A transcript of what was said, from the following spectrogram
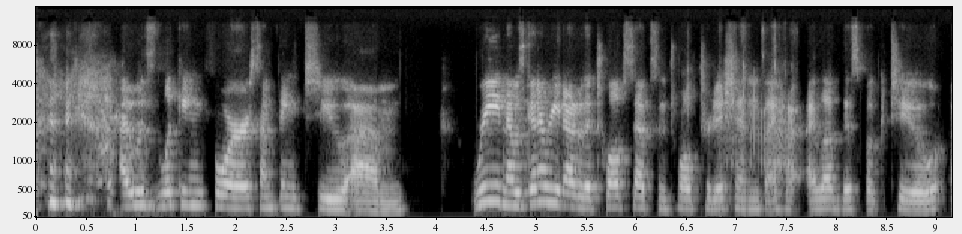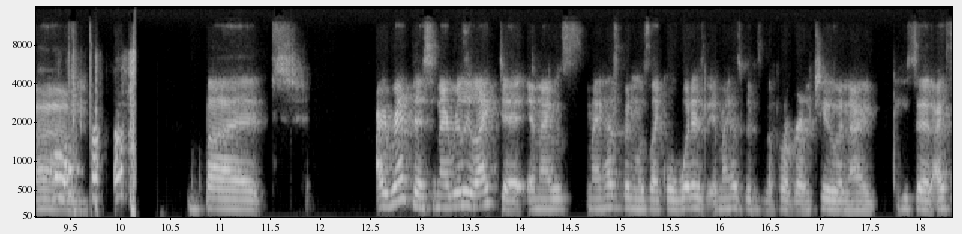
I was looking for something to um, read, and I was going to read out of the 12 Steps and 12 Traditions. I, ha- I love this book too. Um, but I read this and I really liked it. And I was, my husband was like, well, what is it? My husband's in the program too. And I, he said, I,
